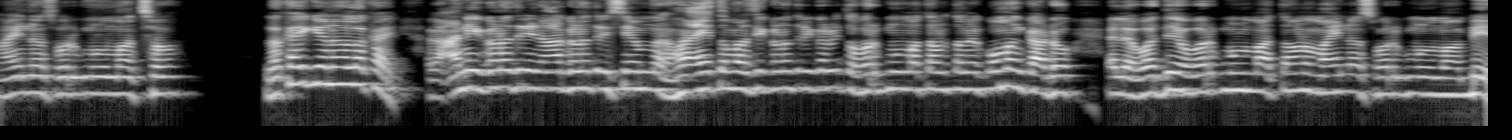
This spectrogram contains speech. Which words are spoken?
માઇનસ વર્ગમૂળમાં છ. લખાય કે ન લખાય? હવે આની ગણતરી ને આ ગણતરી સેમ ન હા અહીં તમારે જે ગણતરી કરવી તો વર્ગમૂળમાં ત્રણ તમે કોમન કાઢો. એટલે વધે વર્ગમૂળમાં ત્રણ, માઇનસ વર્ગમૂળમાં બે.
